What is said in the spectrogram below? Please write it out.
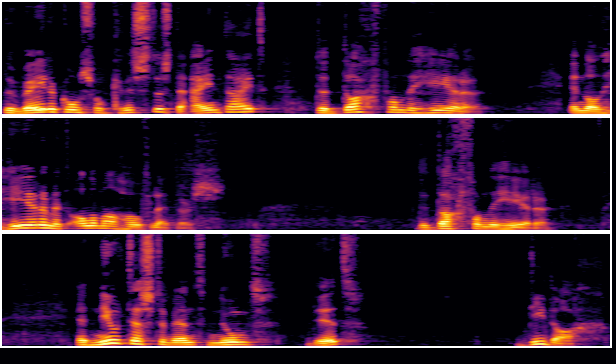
de wederkomst van Christus, de eindtijd, de dag van de Here. En dan Here met allemaal hoofdletters. De dag van de Here. Het Nieuw Testament noemt dit die dag.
